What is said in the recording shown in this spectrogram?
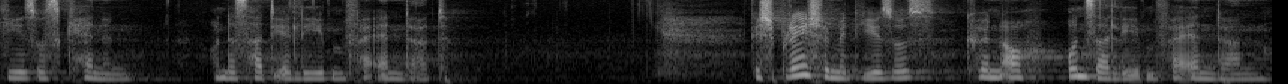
Jesus kennen und es hat ihr Leben verändert. Gespräche mit Jesus können auch unser Leben verändern.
